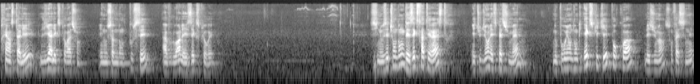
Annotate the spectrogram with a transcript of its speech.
préinstallé lié à l'exploration. Et nous sommes donc poussés à vouloir les explorer. Si nous étions donc des extraterrestres étudiant l'espèce humaine, nous pourrions donc expliquer pourquoi les humains sont fascinés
